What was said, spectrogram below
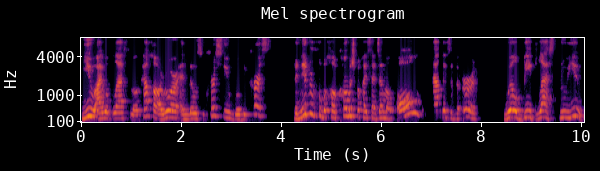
you, I will bless. And those who curse you will be cursed. All families of the earth will be blessed through you.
